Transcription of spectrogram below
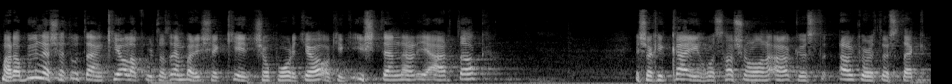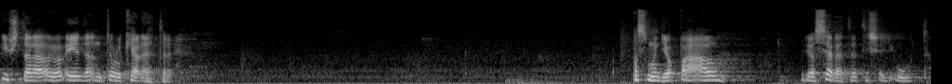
Már a bűneset után kialakult az emberiség két csoportja, akik Istennel jártak, és akik Káinhoz hasonlóan elköltöztek Isten elől Édentől keletre. Azt mondja Pál, hogy a szeretet is egy út.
